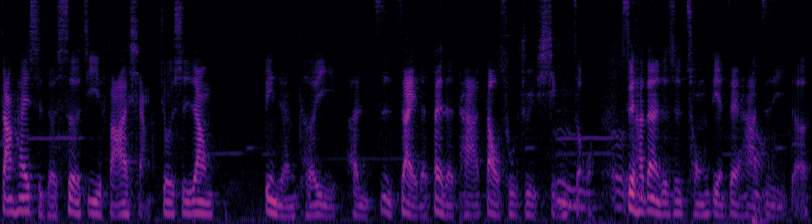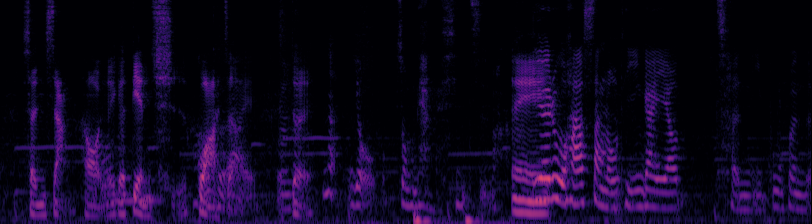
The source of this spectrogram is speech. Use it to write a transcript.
刚开始的设计发想就是让病人可以很自在的带着它到处去行走，嗯。所以它当然就是充电在他自己的身上，好、有一个电池挂着，对，那有重量的限制吗？诶、因为如果他上楼梯，应该也要承一部分的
